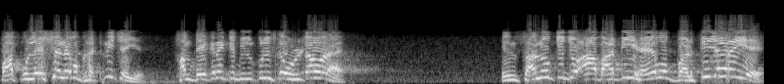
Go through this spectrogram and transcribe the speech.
پاپولیشن ہے، وہ گھٹنی چاہیے۔ ہم دیکھ رہے ہیں کہ بالکل اس کا الٹا ہو رہا ہے۔ انسانوں کی جو آبادی ہے، وہ بڑھتی جا رہی ہے۔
